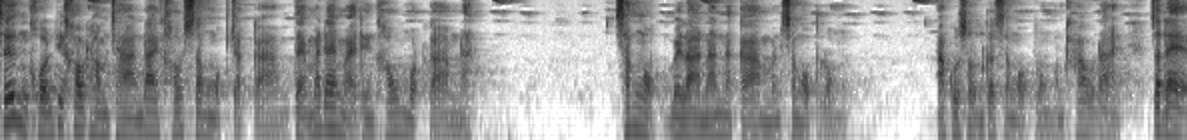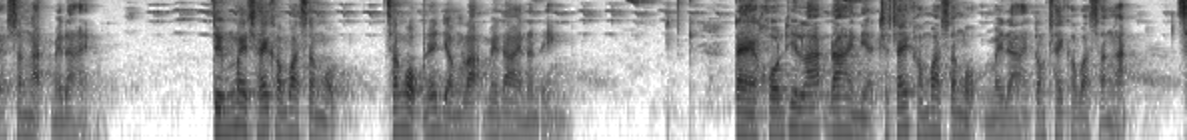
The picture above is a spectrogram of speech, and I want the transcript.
ซึ่งคนที่เขาทำฌานได้เขาสงบจากกาม แต่ไม่ได้หมายถึงเขาหมดกามนะ สงบเวลานั้นอากามมันสงบลง อกุศลก็สงบลงมันเข้าได้แต่สงัดไม่ได้ จึงไม่ใช้คำว่าสงบ สงบเนี่ยยังละไม่ได้นั่นเอง แต่คนที่ละได้เนี่ยจะใช้คำว่าสงบไม่ได้ ต้องใช้คำว่าสงัด ส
